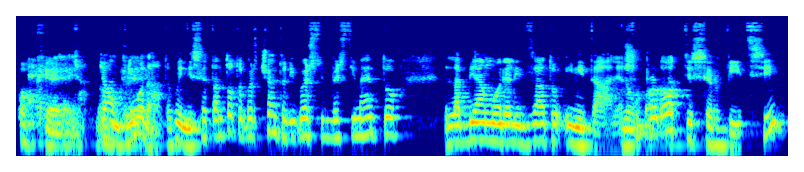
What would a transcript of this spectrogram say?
Ok. Eh, già, già okay. un primo dato, quindi il 78% di questo investimento l'abbiamo realizzato in Italia, non su vale. prodotti e servizi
